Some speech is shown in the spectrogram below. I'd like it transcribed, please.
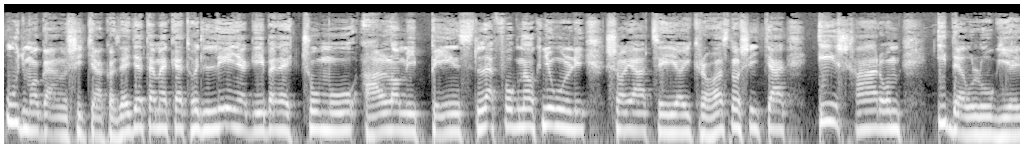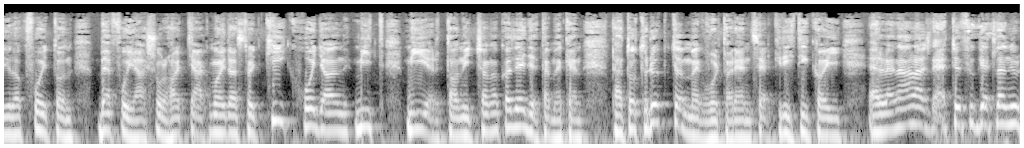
úgy magánosítják az egyetemeket, hogy lényegében egy csomó állami pénzt le fognak nyúlni, saját céljaikra hasznosítják, és három ideológiailag folyton befolyásolhatják majd azt, hogy kik, hogyan, mit, miért tanítsanak az egyetemeken. Tehát ott rögtön meg volt a rendszer kritikai ellenállás, de ettől függetlenül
